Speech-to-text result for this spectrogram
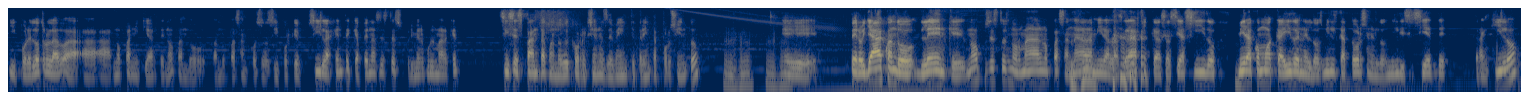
y por el otro lado a, no paniquearte, ¿no? Cuando, cuando pasan cosas así, porque sí, la gente que apenas este es su primer bull market, sí se espanta cuando ve correcciones de 20, 30%, eh, pero ya cuando leen que, no, pues esto es normal, no pasa nada, mira las gráficas, así ha sido, mira cómo ha caído en el 2014, en el 2017, tranquilo,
